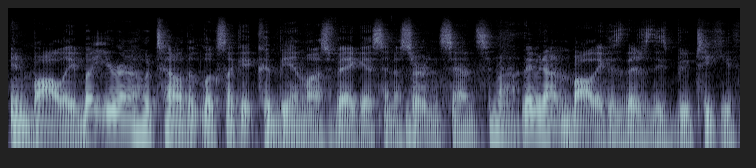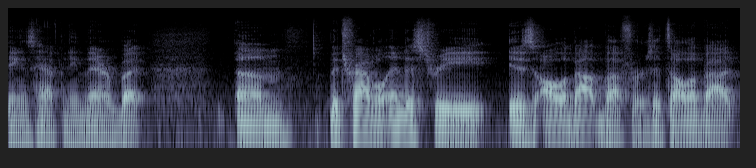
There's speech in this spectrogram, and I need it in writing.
in Bali, but you're in a hotel that looks like it could be in Las Vegas in a certain sense. Right. Maybe not in Bali because there's these boutiquey things happening there, but um, the travel industry is all about buffers. It's all about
